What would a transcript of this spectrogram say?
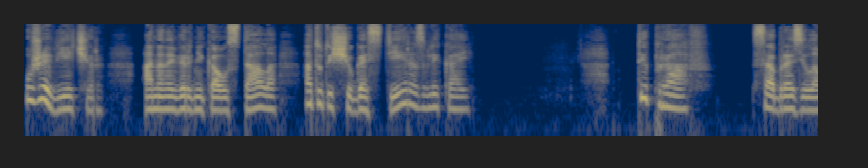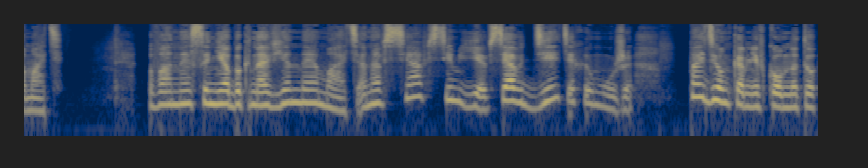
Уже вечер, она наверняка устала, а тут еще гостей развлекай. «Ты прав», — сообразила мать. «Ванесса необыкновенная мать. Она вся в семье, вся в детях и муже. Пойдем ко мне в комнату,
